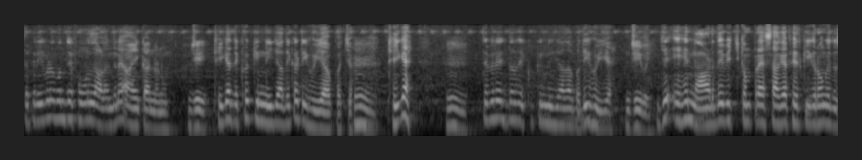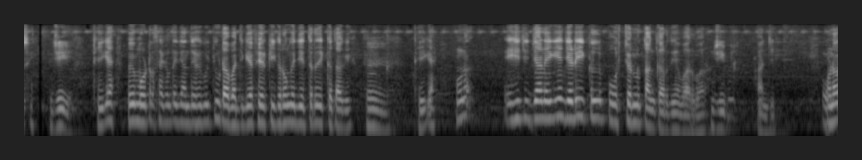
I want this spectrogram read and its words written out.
ਤਕਰੀਬਨ ਬੰਦੇ ਫੋਨ ਲਾ ਲੈਂਦੇ ਨੇ ਐ ਕੰਨ ਨੂੰ। ਜੀ। ਠੀਕ ਹੈ ਦੇਖੋ ਕਿੰਨੀ ਜ਼ਿਆਦਾ ਘਟੀ ਹੋਈ ਆ ਆਪਸ ਚ। ਹੂੰ। ਠੀਕ ਹੈ? ਹੂੰ। ਤੇ ਵੀਰੇ ਇੱਧਰ ਦੇਖੋ ਕਿੰਨੀ ਜ਼ਿਆਦਾ ਵਧੀ ਹੋਈ ਹੈ। ਜੀ ਬਾਈ। ਜੇ ਇਹ ਨਾੜ ਦੇ ਵਿੱਚ ਕੰਪਰੈਸ ਆ ਗਿਆ ਫਿਰ ਕੀ ਕਰੋਗੇ ਤੁਸੀਂ? ਜੀ। ਠੀਕ ਹੈ? ਕੋਈ ਮੋਟਰਸਾਈਕਲ ਤੇ ਜਾਂਦੇ ਹੋਏ ਕੋਈ ਝੂਟਾ ਵੱਜ ਗਿਆ ਫਿਰ ਕੀ ਕਰੋਗੇ ਜੇ ਇੱਧਰ ਦਿੱਕਤ ਆ ਗਈ? ਹੂੰ। ਠੀਕ ਹੈ? ਹੁਣ ਇਹੀ ਚੀਜ਼ਾਂ ਨੇਗੀਆਂ ਜਿਹੜੀ ਇੱਕ ਪੋਸਚਰ ਨੂੰ ਤੰਗ ਕਰਦੀਆਂ ਵਾਰ-ਵਾਰ। ਜੀ ਬਾਈ। ਹਾਂਜੀ। ਹੁਣ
